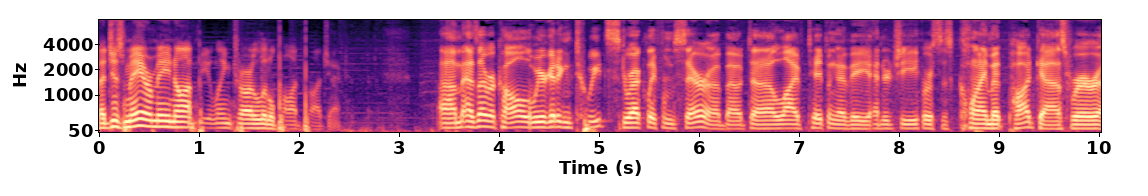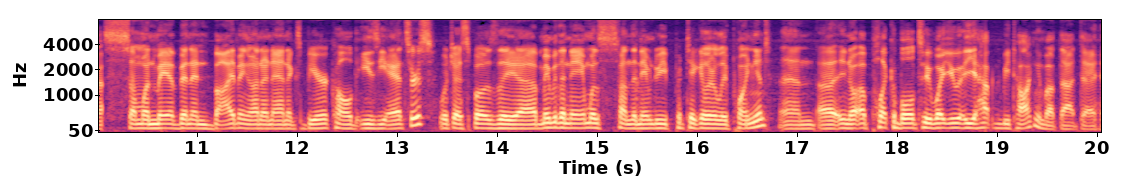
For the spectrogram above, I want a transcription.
that just may or may not be linked to our little pod project? Um, as I recall, we were getting tweets directly from Sarah about uh, live taping of a energy versus climate podcast where uh, someone may have been imbibing on an annex beer called Easy Answers, which I suppose the uh, maybe the name was found the name to be particularly poignant and uh, you know applicable to what you you happen to be talking about that day.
